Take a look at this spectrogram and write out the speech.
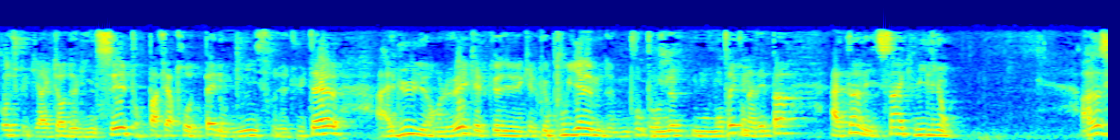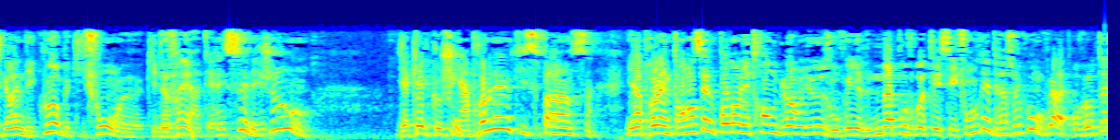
Je suppose que le directeur de l'INSEE, pour pas faire trop de peine au ministre de tutelle, a dû enlever quelques, quelques pouillèmes pour montrer qu'on n'avait pas atteint les 5 millions. Alors ça, c'est quand même des courbes qui font, euh, qui devraient intéresser les gens. Il y a quelque chose, il y a un problème qui se passe. Il y a un problème tendanciel. Pendant les Trente Glorieuses, on voyait la pauvreté s'effondrer, puis d'un seul coup, on voit la pauvreté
